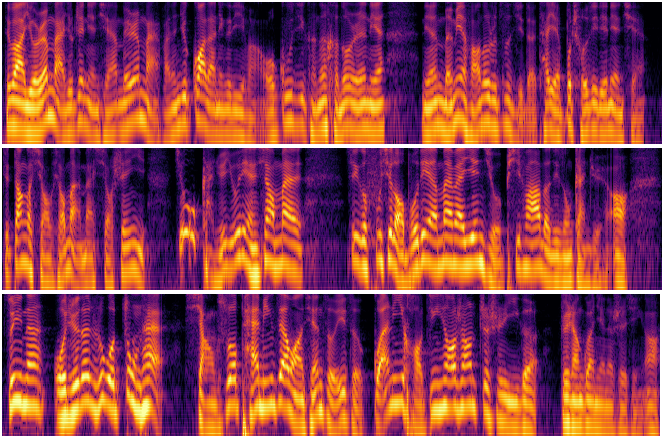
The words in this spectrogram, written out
对吧？有人买就挣点钱，没人买反正就挂在那个地方。我估计可能很多人连连门面房都是自己的，他也不愁这点点钱，就当个小小买卖、小生意，就我感觉有点像卖这个夫妻老婆店、卖卖烟酒批发的这种感觉啊。所以呢，我觉得如果众泰想说排名再往前走一走，管理好经销商，这是一个非常关键的事情啊。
